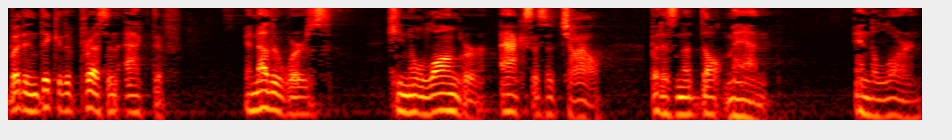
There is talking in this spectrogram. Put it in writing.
but indicative present active. In other words, he no longer acts as a child, but as an adult man in the Lord.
